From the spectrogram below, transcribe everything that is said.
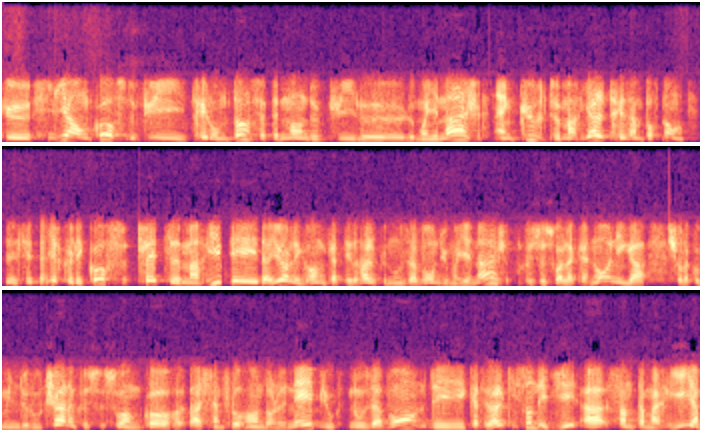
que il y a en Corse depuis très longtemps, certainement depuis le, Moyen Âge, un culte marial très important. C'est-à-dire que les Corses fêtent Marie et d'ailleurs les grandes cathédrales que nous avons du Moyen Âge, que ce soit la Canoniga sur la commune de Luciana, que ce soit encore à Saint-Florent dans le Nebiu, nous avons des cathédrales qui sont dédié à Santa Maria,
